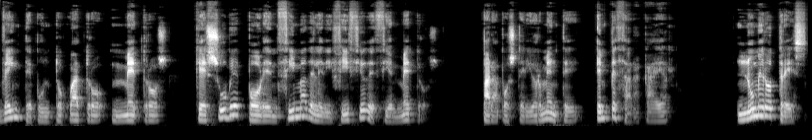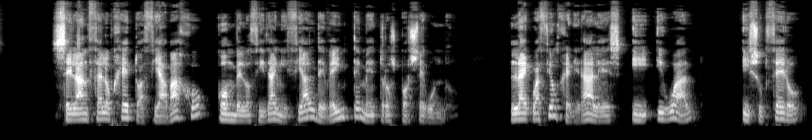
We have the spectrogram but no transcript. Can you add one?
20.4 metros que sube por encima del edificio de 100 metros, para posteriormente empezar a caer. Número 3. Se lanza el objeto hacia abajo con velocidad inicial de 20 metros por segundo. La ecuación general es I igual I sub 0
